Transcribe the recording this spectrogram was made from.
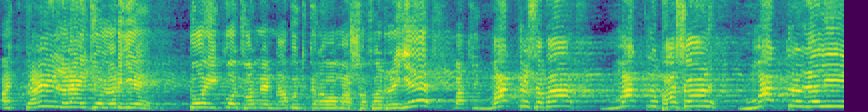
આ ત્રણેય લડાઈ જો લડીએ તો ઇકોઝોનને નાબૂદ કરવામાં સફળ રહીએ. બાકી માત્ર સભા, માત્ર ભાષણ, માત્ર રેલી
